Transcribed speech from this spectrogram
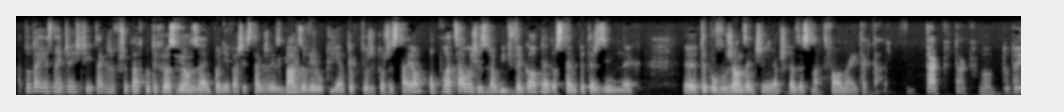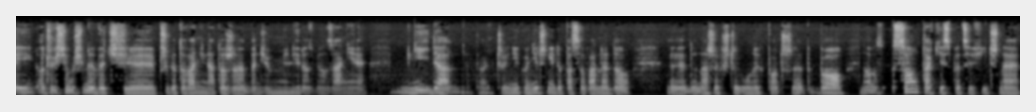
A tutaj jest najczęściej tak, że w przypadku tych rozwiązań, ponieważ jest tak, że jest bardzo wielu klientów, którzy korzystają, opłacało się zrobić wygodne dostępy też z innych e, typów urządzeń, czyli na przykład ze smartfona i tak dalej. Tak, tak. No tutaj oczywiście musimy być e, przygotowani na to, że będziemy mieli rozwiązanie nieidealne, tak? czyli niekoniecznie dopasowane do, e, do naszych szczególnych potrzeb, bo no, są takie specyficzne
